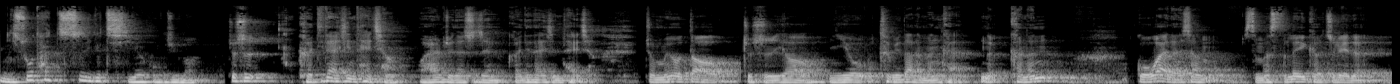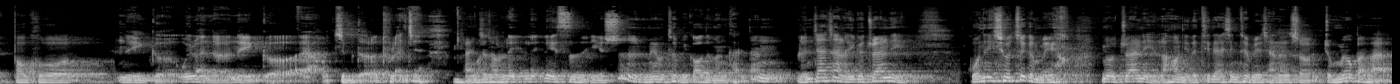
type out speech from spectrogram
你说它是一个企业工具吗？就是可替代性太强，我还是觉得是这样，可替代性太强，就没有到就是要你有特别大的门槛。那可能国外的像什么 Slack 之类的，包括那个微软的那个，哎呀，我记不得了，突然间，反正这种类类类似也是没有特别高的门槛，但人家占了一个专利。国内就这个没有 没有专利，然后你的替代性特别强的时候，就没有办法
